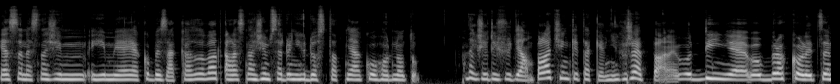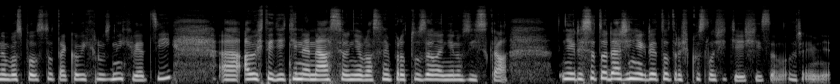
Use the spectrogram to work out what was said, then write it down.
Já se nesnažím jim je jakoby zakazovat, ale snažím se do nich dostat nějakou hodnotu. Takže když udělám palačinky, tak je v nich řepa, nebo dýně, nebo brokolice, nebo spoustu takových různých věcí, abych ty děti nenásilně vlastně pro tu zeleninu získala. Někdy se to daří, někdy je to trošku složitější samozřejmě.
